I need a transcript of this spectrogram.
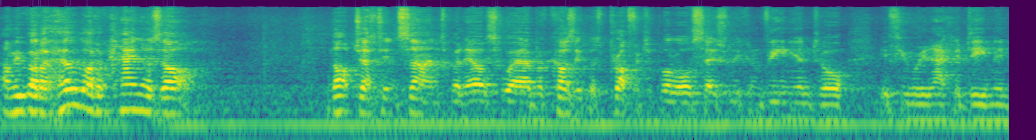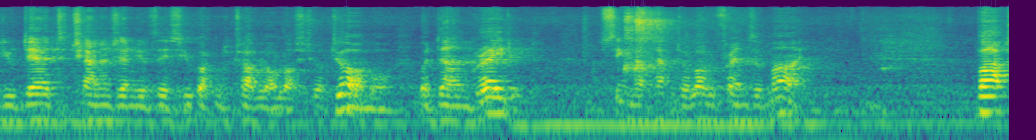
And we've got a whole lot of hangers-on, not just in science but elsewhere, because it was profitable or socially convenient, or if you were in academia and you dared to challenge any of this, you got into trouble or lost your job or were downgraded. I've seen that happen to a lot of friends of mine. But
